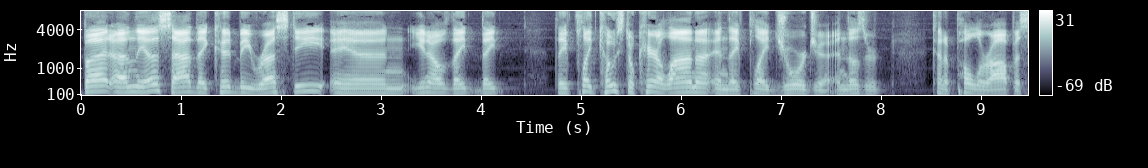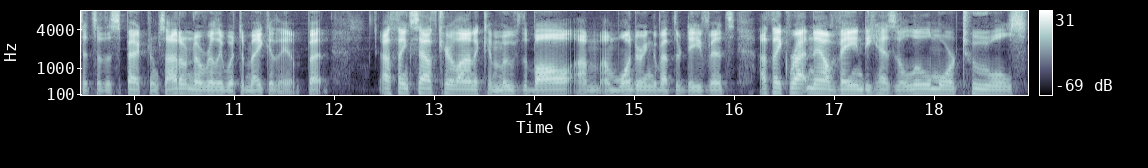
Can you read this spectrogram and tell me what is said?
But on the other side, they could be rusty, and you know they they they've played Coastal Carolina and they've played Georgia, and those are kind of polar opposites of the spectrum. So I don't know really what to make of them. But I think South Carolina can move the ball. I'm, I'm wondering about their defense. I think right now Vandy has a little more tools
